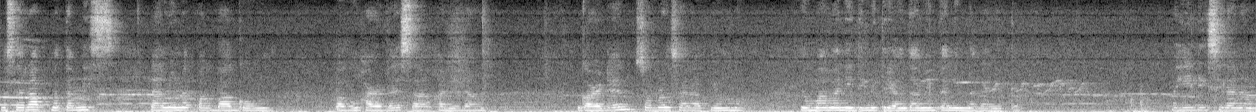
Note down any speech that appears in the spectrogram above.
masarap, matamis. Lalo na pag bagong, bagong harvest sa kanilang garden. Sobrang sarap yung yung mama ni Dimitri ang daming tanim na ganito. Mahilig sila ng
